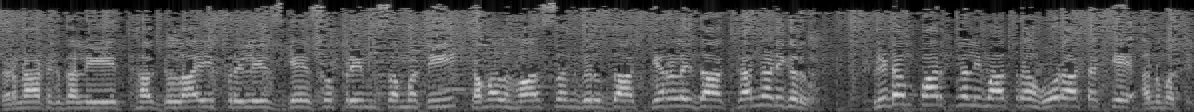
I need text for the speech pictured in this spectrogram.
ಕರ್ನಾಟಕದಲ್ಲಿ ಥಗ್ ಲೈಫ್ ರಿಲೀಸ್ಗೆ ಸುಪ್ರೀಂ ಸಮ್ಮತಿ. ಕಮಲ್ ಹಾಸನ್ ವಿರುದ್ಧ ಕೆರಳಿದ ಕನ್ನಡಿಗರು. ಫ್ರೀಡಂ ಪಾರ್ಕ್ನಲ್ಲಿ ಮಾತ್ರ ಹೋರಾಟಕ್ಕೆ ಅನುಮತಿ.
